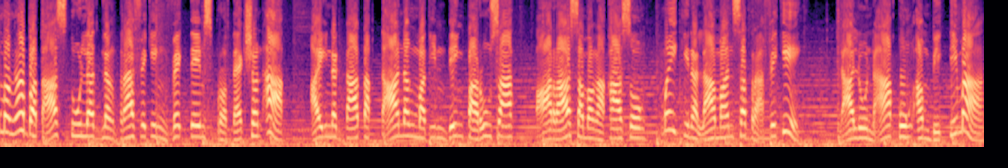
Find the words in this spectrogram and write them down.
mga batas tulad ng Trafficking Victims Protection Act ay nagtatakda ng matinding parusa para sa mga kasong may kinalaman sa trafficking, lalo na kung ang biktima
